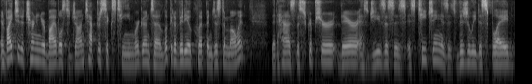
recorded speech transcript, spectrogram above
invite you to turn in your Bibles to John chapter 16. We're going to look at a video clip in just a moment that has the scripture there as Jesus is, is teaching, as it's visually displayed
